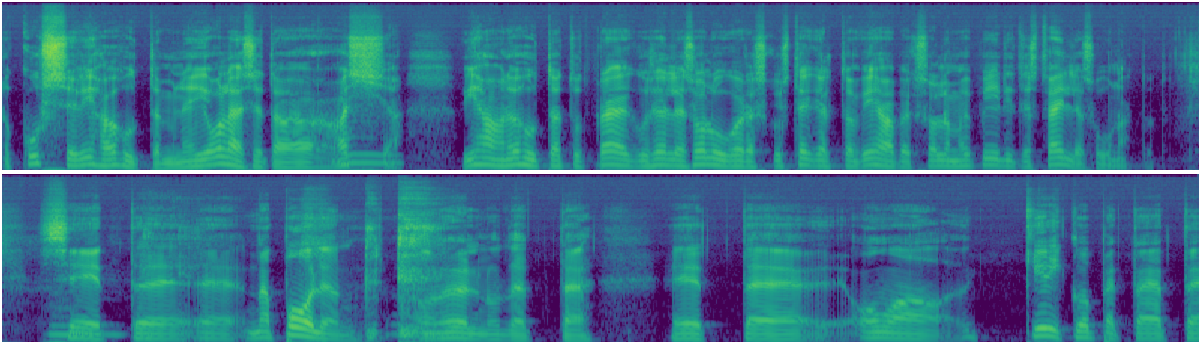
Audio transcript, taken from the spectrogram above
no kus see viha õhutamine, ei ole seda asja. viha on õhutatud praegu selles olukorras, kus tegelikult on viha peaks olema piiridest välja suunatud. see, et äh, Napoleon on öelnud, et et eh, oma kirikuõpetajate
